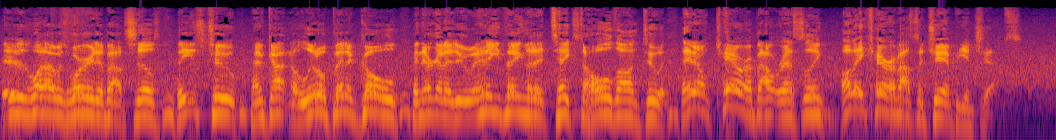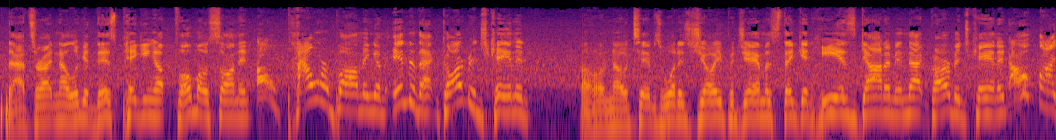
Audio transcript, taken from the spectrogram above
This is what I was worried about, Sills. These two have gotten a little bit of gold, and they're going to do anything that it takes to hold on to it. They don't care about wrestling. All they care about is the championships. That's right. Now look at this, picking up Fomosan and oh, power bombing him into that garbage can. And Oh no, Tibbs, what is Joey Pajamas thinking? He has got him in that garbage can, and oh my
